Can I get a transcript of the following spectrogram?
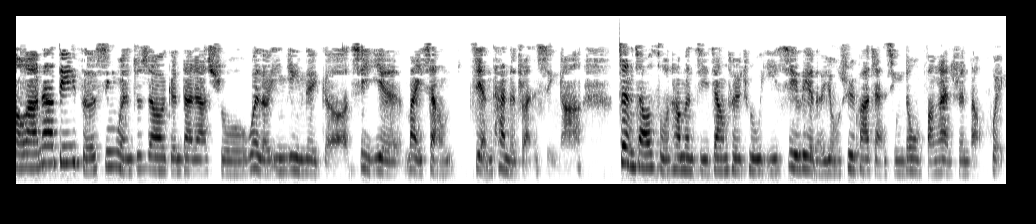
好啦，那第一则新闻就是要跟大家说，为了因应那个企业迈向减碳的转型啊。证交所他们即将推出一系列的永续发展行动方案宣导会，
